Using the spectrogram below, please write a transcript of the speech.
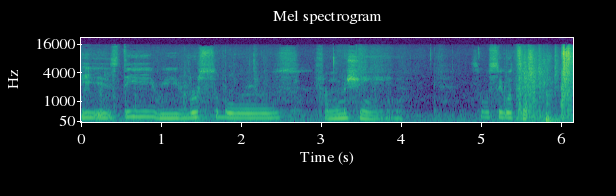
is the reversibles from the machine. So we'll see what's up.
